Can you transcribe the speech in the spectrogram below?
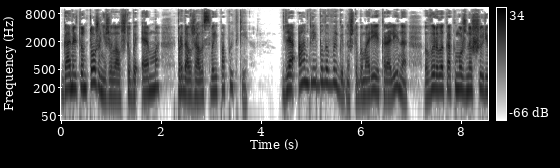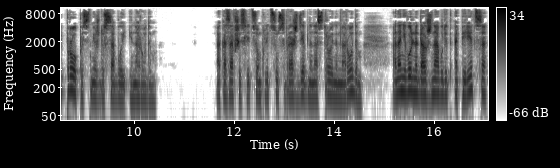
Гамильтон тоже не желал, чтобы Эмма продолжала свои попытки. Для Англии было выгодно, чтобы Мария Каролина вырыла как можно шире пропасть между собой и народом. Оказавшись лицом к лицу с враждебно настроенным народом, она невольно должна будет опереться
